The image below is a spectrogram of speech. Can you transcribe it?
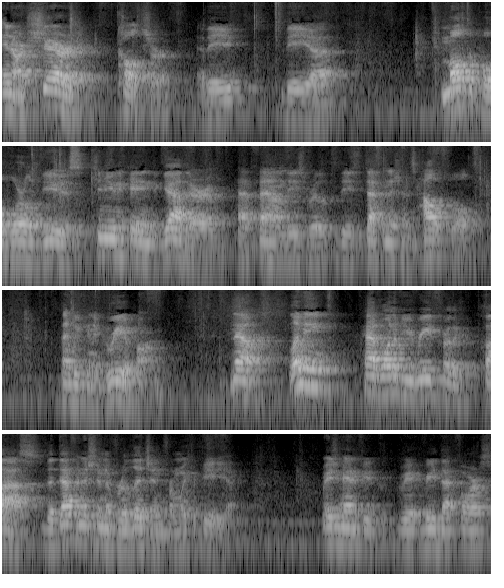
in our shared culture, the, the uh, multiple worldviews communicating together have found these, these definitions helpful that we can agree upon. Now, let me have one of you read for the class the definition of religion from Wikipedia. Raise your hand if you read that for us,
